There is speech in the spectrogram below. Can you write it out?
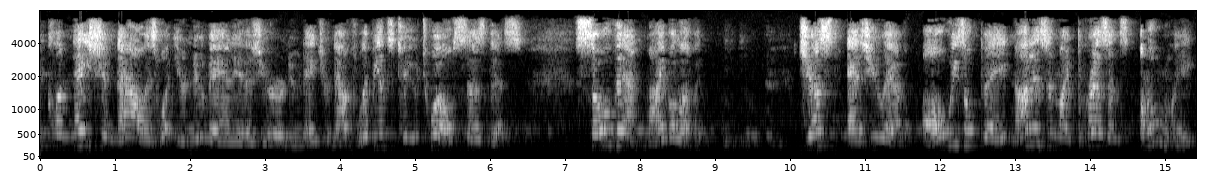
inclination now is what your new man is, your new nature. Now Philippians 2:12 says this. So then, my beloved, just as you have always obeyed, not as in my presence only,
